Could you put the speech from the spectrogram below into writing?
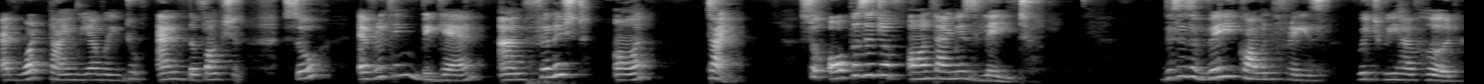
at what time we are going to end the function. So everything began and finished on time. So opposite of on time is late. This is a very common phrase which we have heard.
